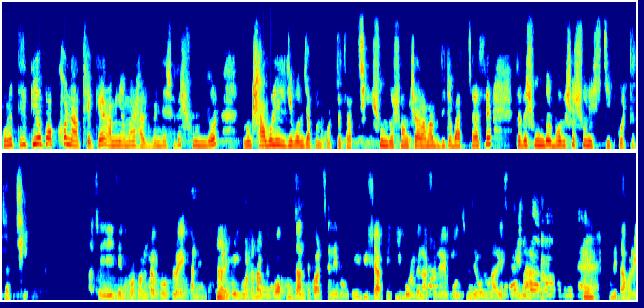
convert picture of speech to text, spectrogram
কোনো তৃতীয় পক্ষ না থেকে আমি আমার হাজবেন্ডের সাথে সুন্দর এবং সাবলীল জীবন যাপন করতে চাচ্ছি। সুন্দর সংসার আমার দুটো বাচ্চা আছে তাদের সুন্দর ভবিষ্যৎ সুনিশ্চিত করতে চাচ্ছি। আচ্ছা এই যে ঘটনাটা ঘটলো এখানে মানে এই ঘটনা আপনি কখন জানতে পারছেন এবং এই বিষয়ে আপনি কি বলবেন? আসলে বলছেন যে উনি ওনার স্ত্রী না। উনি তাহলে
